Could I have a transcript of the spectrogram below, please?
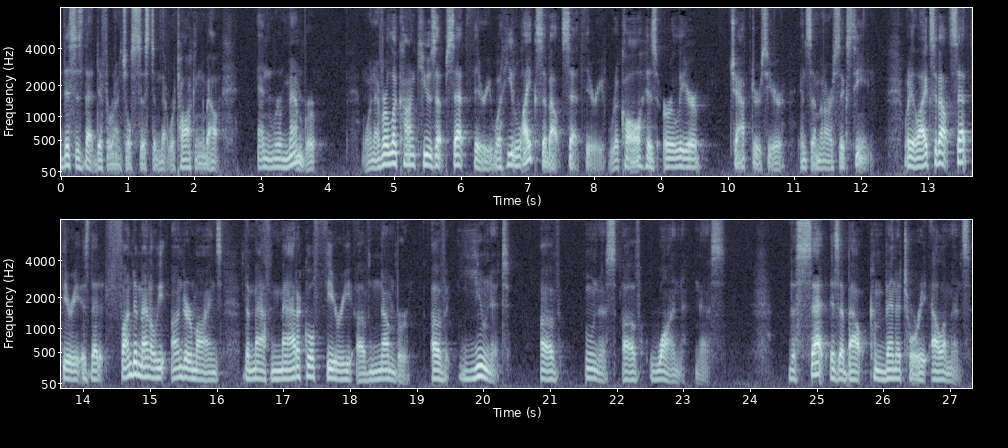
This is that differential system that we're talking about. And remember, whenever Lacan cues up set theory, what he likes about set theory, recall his earlier chapters here in Seminar 16. What he likes about set theory is that it fundamentally undermines the mathematical theory of number, of unit, of unus, of oneness. The set is about combinatory elements.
